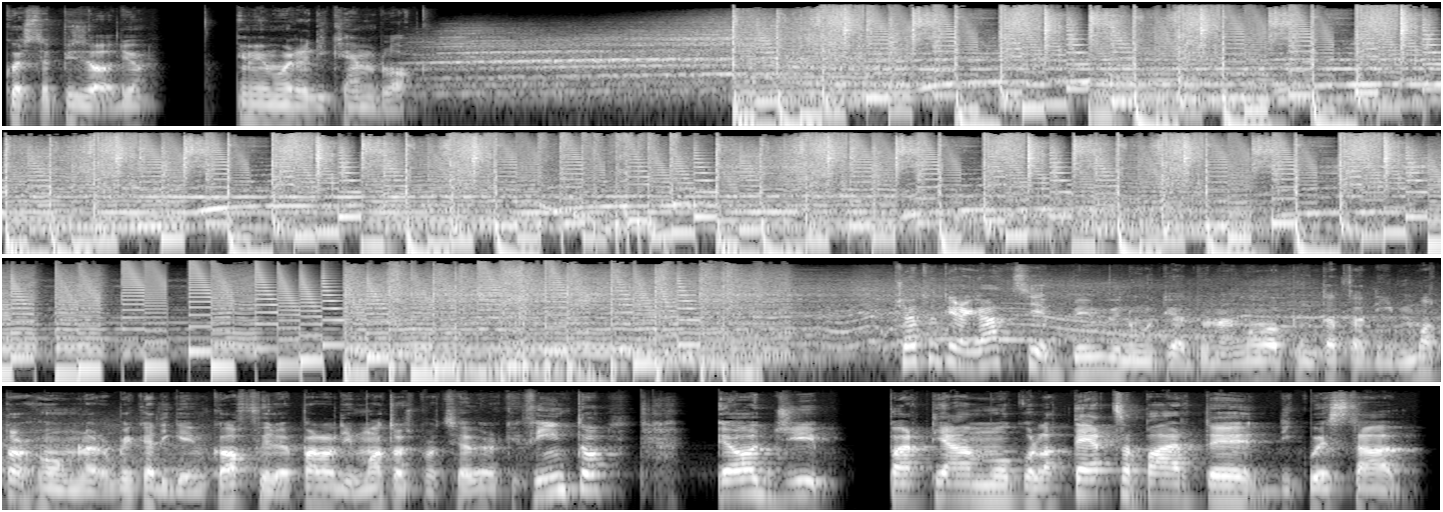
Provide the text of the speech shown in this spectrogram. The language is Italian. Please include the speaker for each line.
Speaker 1: questo episodio, in memoria di Ken Block. Ciao a tutti ragazzi e benvenuti ad una nuova puntata di Motorhome, la rubrica di Game Coffee dove parlo di motorsport sia vero che finto e oggi partiamo con la terza parte di questa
